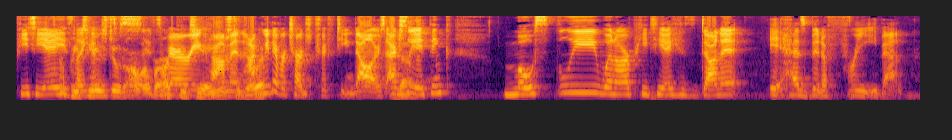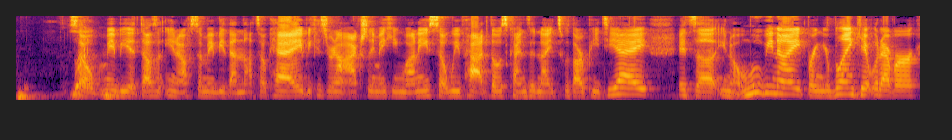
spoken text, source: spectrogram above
PTAs, like PTAs it's, do it all over. it's Our very PTA common. I, we never charged fifteen dollars. Actually, No. I think mostly when our PTA has done it, it has been a free event. So Right. maybe it doesn't, you know, so maybe then that's okay because you're not actually making money. So we've had those kinds of nights with our PTA. It's a, you know, movie night, bring your blanket, whatever,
